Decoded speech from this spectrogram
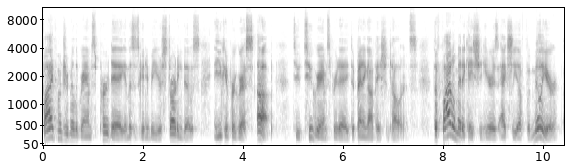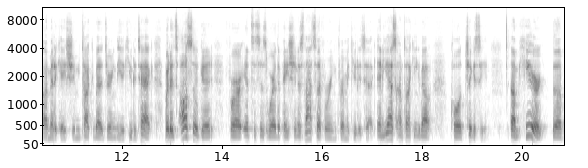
500 milligrams per day, and this is going to be your starting dose, and you can progress up to 2 grams per day depending on patient tolerance. The final medication here is actually a familiar uh, medication. We talked about it during the acute attack, but it's also good for instances where the patient is not suffering from acute attack. And yes, I'm talking about colchicine. Um, here, the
